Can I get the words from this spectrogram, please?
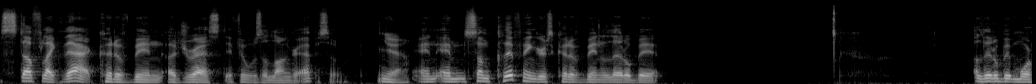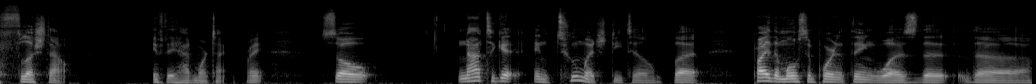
stuff like that could have been addressed if it was a longer episode. Yeah. And and some cliffhangers could have been a little bit a little bit more flushed out if they had more time, right? So not to get in too much detail, but probably the most important thing was the the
